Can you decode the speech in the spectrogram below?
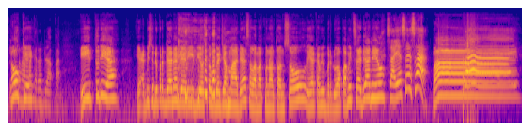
Itu Oke. kenapa akhirnya delapan. Itu dia. Ya episode perdana dari Bioskop Gajah Mada. Selamat menonton Soul. Ya kami berdua pamit. Saya Daniel. Saya Sesa. Bye. Bye.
